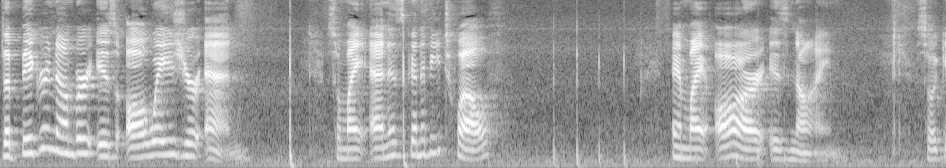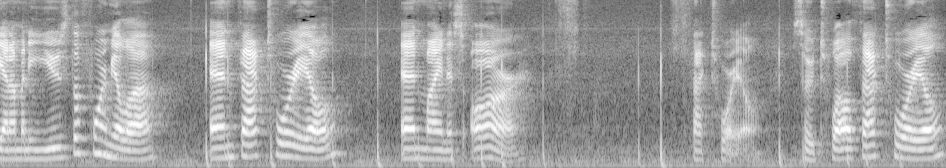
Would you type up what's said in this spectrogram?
the bigger number is always your N. So my N is going to be 12 and my R is 9. So again, I'm going to use the formula N factorial N minus R factorial. So 12 factorial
